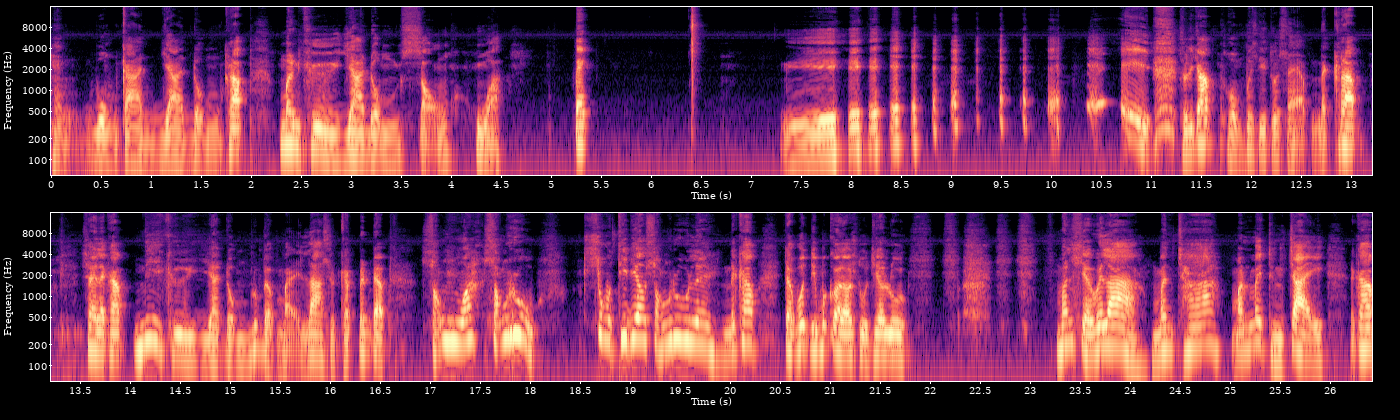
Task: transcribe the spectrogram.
แห่งวงการยาดมครับ มันคือยาดมสองหัวเป๊กนี่สวัสดีครับ ผมเพอร์ซีตัวแสบนะครับ ใช่แล้วครับ นี่คือยาดมรูปแบบใหม่ล่าสุดครับเป็นแบบ สองหัวสองรูสูตรทีเดียวสองรูเลยนะครับ แต่ปกติเมื่อก่อนเราสูตรทีละรูมันเสียเวลา มันช้า มันไม่ถึงใจนะครับ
